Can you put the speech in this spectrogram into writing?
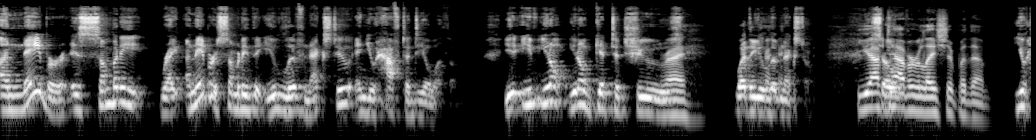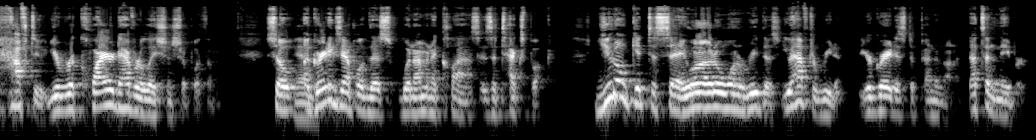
a neighbor is somebody right. A neighbor is somebody that you live next to and you have to deal with them. You, you, you don't you don't get to choose Right. whether you live next to them. You have So- to have a relationship with them. You have to. You're required to have a relationship with them. So Yeah. a great example of this when I'm in a class is a textbook. You don't get to say, "Well, I don't want to read this." You have to read it. Your grade is dependent on it. That's a neighbor.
